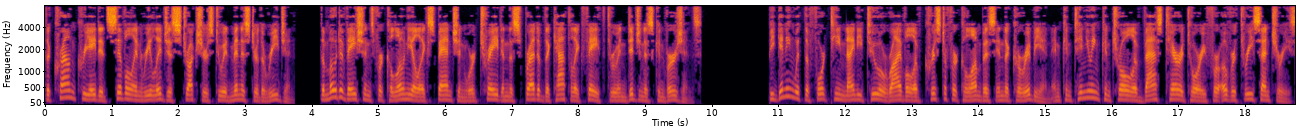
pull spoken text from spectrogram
The Crown created civil and religious structures to administer the region. The motivations for colonial expansion were trade and the spread of the Catholic faith through indigenous conversions. Beginning with the 1492 arrival of Christopher Columbus in the Caribbean and continuing control of vast territory for over three centuries,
